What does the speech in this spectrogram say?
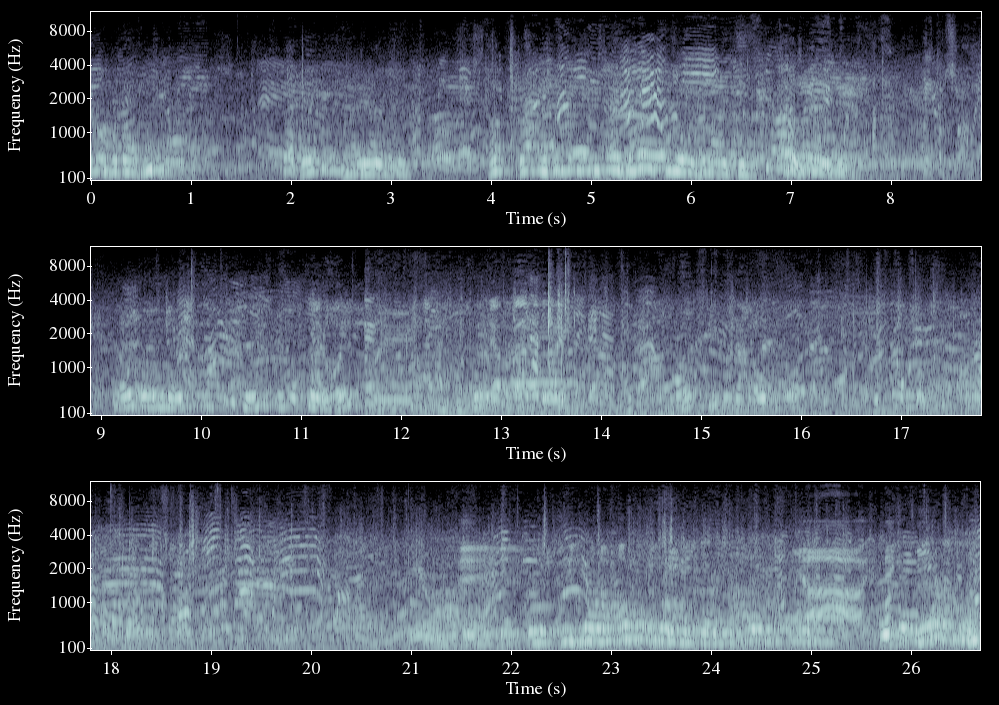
En of het dan goed gaat, dat weet ik niet natuurlijk. Oh, daar is een meneer die tegen jongen van Uitjes. Oh, nee, nee. Oh, dat is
